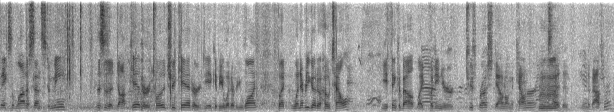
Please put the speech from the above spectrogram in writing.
makes a lot of sense to me. This is a dopp kit or a toiletry kit, or it could be whatever you want. But whenever you go to a hotel, you think about like putting your toothbrush down on the counter mm-hmm. inside the in the bathroom.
